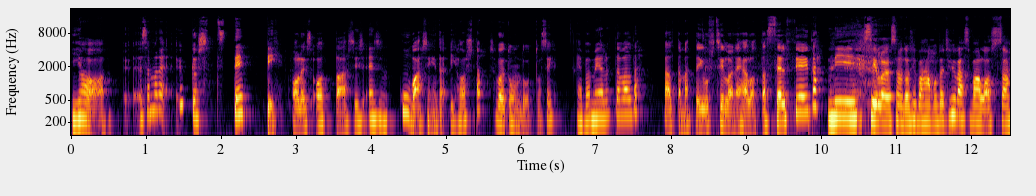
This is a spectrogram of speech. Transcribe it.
Joo, semmoinen ykkösteppi olisi ottaa siis ensin kuva siitä ihosta. Se voi tuntua tosi epämiellyttävältä. Välttämättä just silloin ei halua ottaa selfieitä. Niin, silloin jos on tosi paha, mutta hyvässä valossa.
